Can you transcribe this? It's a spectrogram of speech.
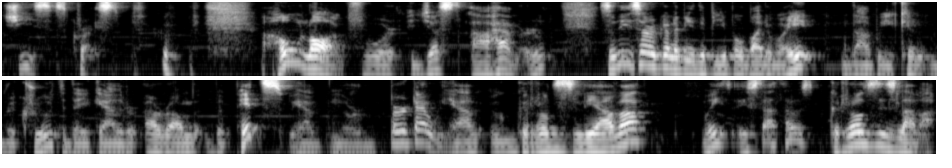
Jesus Christ. a whole log for just a hammer. So these are going to be the people, by the way, that we can recruit. They gather around the pits. We have Norberta, we have Grodzliava. Wait, is that how it's? Grodzislava.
